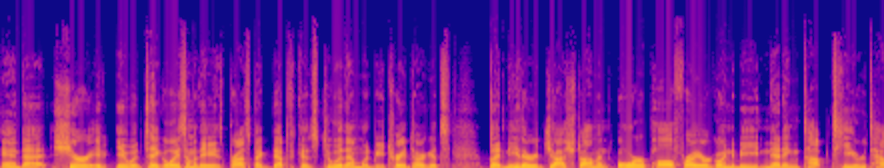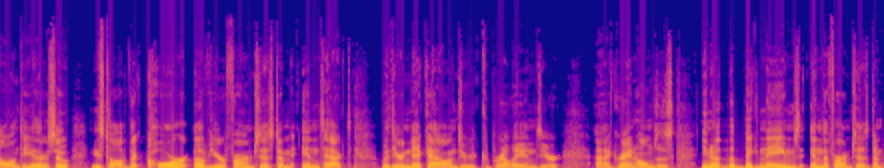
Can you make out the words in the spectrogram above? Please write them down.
And uh, sure, it, it, would take away some of the A's prospect depth because two of them would be trade targets, but neither Josh Staumont or Paul Fry are going to be netting top tier talent either. So you still have the core of your farm system intact with your Nick Allens, your Caprillions, your uh, Grant Holmeses, you know, the big names in the farm system,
